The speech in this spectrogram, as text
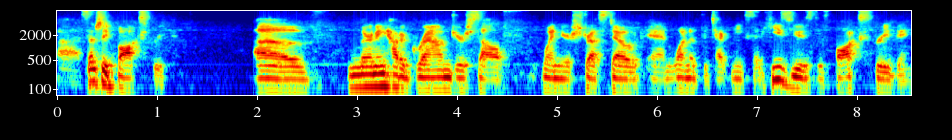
uh, essentially box breathing, of learning how to ground yourself when you're stressed out. And one of the techniques that he's used is box breathing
